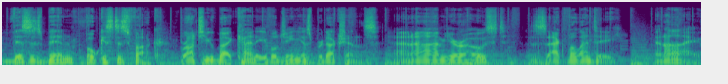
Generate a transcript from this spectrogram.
This has been Focused as Fuck, brought to you by Kinda Evil Genius Productions. And I'm your host, Zach Valenti. And I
